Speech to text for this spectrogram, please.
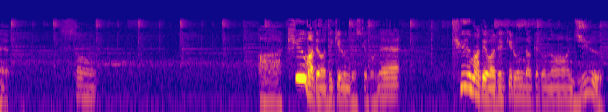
ね。3、あ、9まではできるんですけどね。9まではできるんだけどな、10。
